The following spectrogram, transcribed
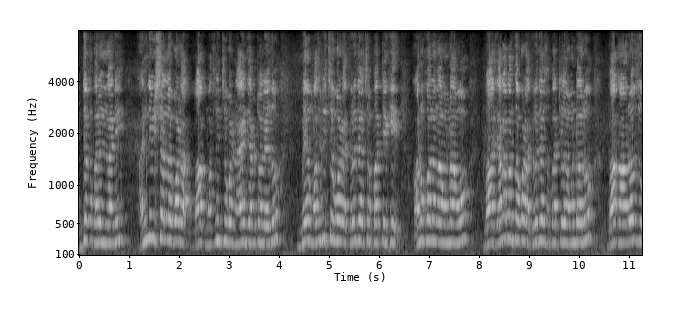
ఉద్యోగ పరంగా కానీ అన్ని విషయాల్లో కూడా మాకు మొదటి నుంచి కూడా న్యాయం జరగటం లేదు. మేము మొదటి నుంచి కూడా తెలుగుదేశం పార్టీకి అనుకూలంగా ఉన్నాము. మా జనాభంతా కూడా తెలుగుదేశం పార్టీలో ఉండారు మాకు ఆ రోజు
